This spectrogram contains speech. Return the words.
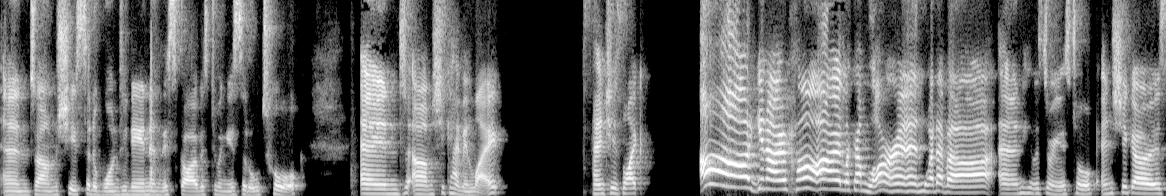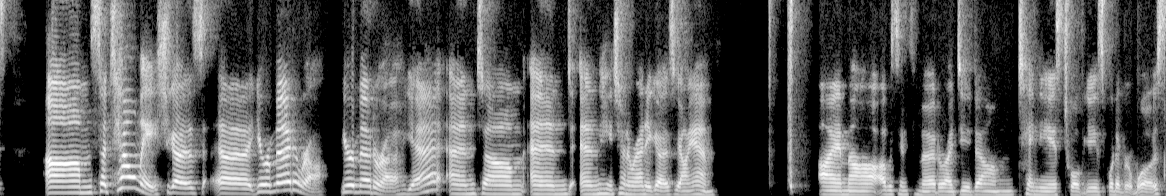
And um, she sort of wandered in and this guy was doing his little talk. And um, she came in late and she's like, oh, you know, hi, like I'm Lauren, whatever. And he was doing his talk. And she goes, um, so tell me, she goes, uh, you're a murderer. You're a murderer. Yeah. And, um, and, and he turned around, he goes, yeah, I am. I'm, uh, I was in for murder. I did, um, 10 years, 12 years, whatever it was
